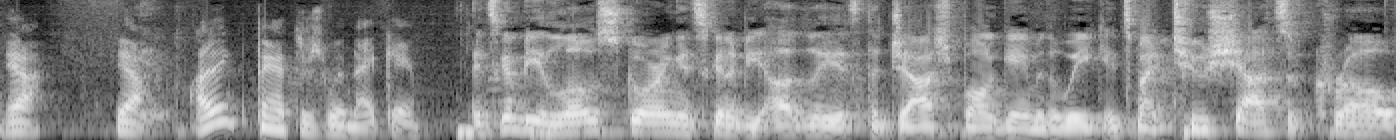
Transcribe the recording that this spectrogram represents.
Yeah, yeah. I think Panthers win that game. It's going to be low scoring. It's going to be ugly. It's the Josh Ball game of the week. It's my two shots of Crow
